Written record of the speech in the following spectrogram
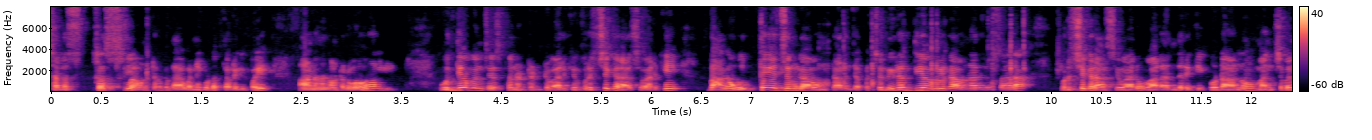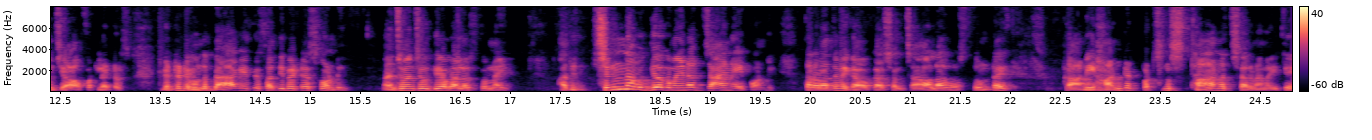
చాలా స్ట్రెస్లో ఉంటారు కదా. అవన్నీ కూడా తొలగిపోయి ఆనందంగా ఉంటారు. ఓవరాల్ ఉద్యోగం చేస్తున్నటువంటి వారికి వృశ్చిక రాశి వారికి బాగా ఉత్తేజంగా ఉంటారని చెప్పొచ్చు. నిరుద్యోగులుగా ఉన్నారు చూసారా? వృశ్చిక రాశి వారు వారందరికీ కూడాను మంచి మంచి ఆఫర్ లెటర్స్. గట్టటి ముందు బ్యాగ్ అయితే సర్ది పెట్టేసుకోండి. మంచి మంచి ఉద్యోగాలు వస్తున్నాయి. అది చిన్న ఉద్యోగమైనా జాయిన్ అయిపోండి. తర్వాత మీకు అవకాశాలు చాలా వస్తుంటాయి. కానీ హండ్రెడ్ పర్సెంట్ స్థాన చలనం అయితే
